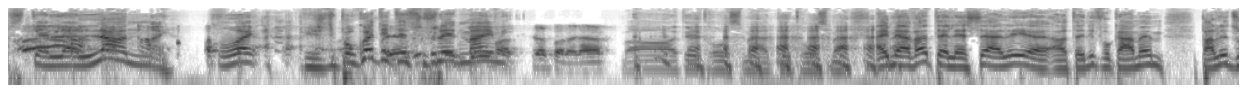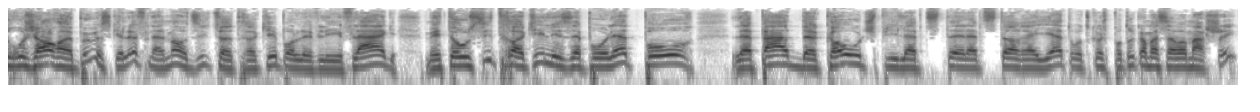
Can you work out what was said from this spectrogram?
C'était le lendemain. Ouais. Puis je dis, pourquoi t'étais essoufflé de même? Bon, t'es trop smart, t'es trop smart. Hey, mais avant de te laisser aller, euh, Anthony, faut quand même parler du rougeur un peu, parce que là, finalement, on dit que tu as troqué pour le- les flags, mais t'as aussi troqué les épaulettes pour le pad de coach puis la petite, la petite oreillette. En tout cas, je sais pas trop comment ça va marcher.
